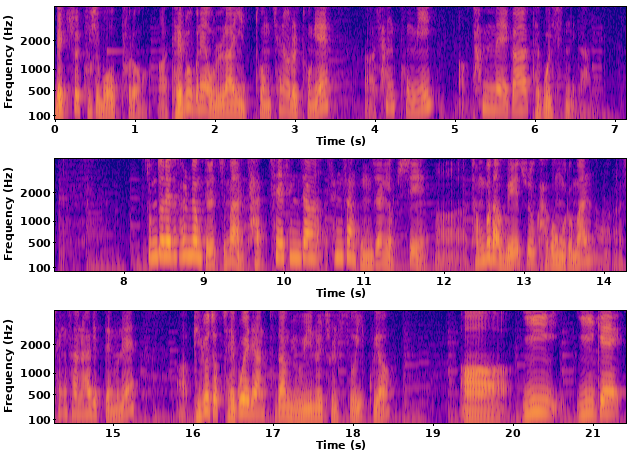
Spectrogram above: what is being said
매출 95% 어, 대부분의 온라인 유통 채널을 통해 어, 상품이 어, 판매가 되고 있습니다. 좀 전에도 설명드렸지만 자체 생산, 생산 공장이 없이 어, 전부 다 외주 가공으로만 어, 생산을 하기 때문에 어, 비교적 재고에 대한 부담 요인을 줄 수 있고요. 어, 이 이익의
